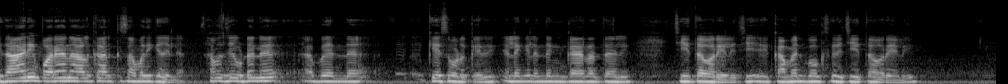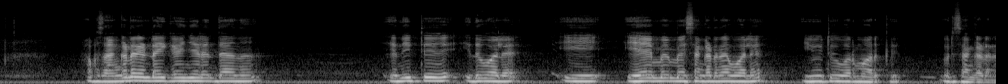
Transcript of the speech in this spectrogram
ഇതാരെയും പറയാൻ ആൾക്കാർക്ക് സമ്മതിക്കുന്നില്ല. സമ്മതിച്ച ഉടനെ പിന്നെ കേസ് കൊടുക്കൽ അല്ലെങ്കിൽ എന്തെങ്കിലും കാരണത്താൽ ചീത്ത പറയൽ കമന്റ് ബോക്സിൽ ചീത്ത പറയൽ അപ്പോൾ സംഘടന ഉണ്ടായി കഴിഞ്ഞാൽ എന്താണ്? എന്നിട്ട് ഇതുപോലെ ഈ എ എം എം എ സംഘടന പോലെ യൂട്യൂബർമാർക്ക് ഒരു സംഘടന.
